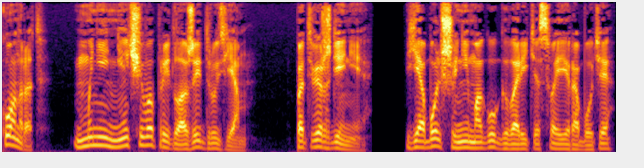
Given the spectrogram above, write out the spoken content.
Конрад, мне нечего предложить друзьям. Подтверждение. Я больше не могу говорить о своей работе.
